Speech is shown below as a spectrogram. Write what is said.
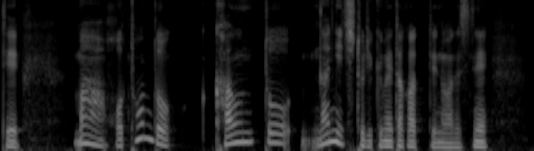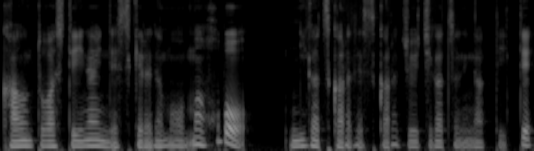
て、まあ、ほとんどカウント、何日取り組めたかっていうのはですね、カウントはしていないんですけれども、まあ、ほぼ2月からですから11月になっていて、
